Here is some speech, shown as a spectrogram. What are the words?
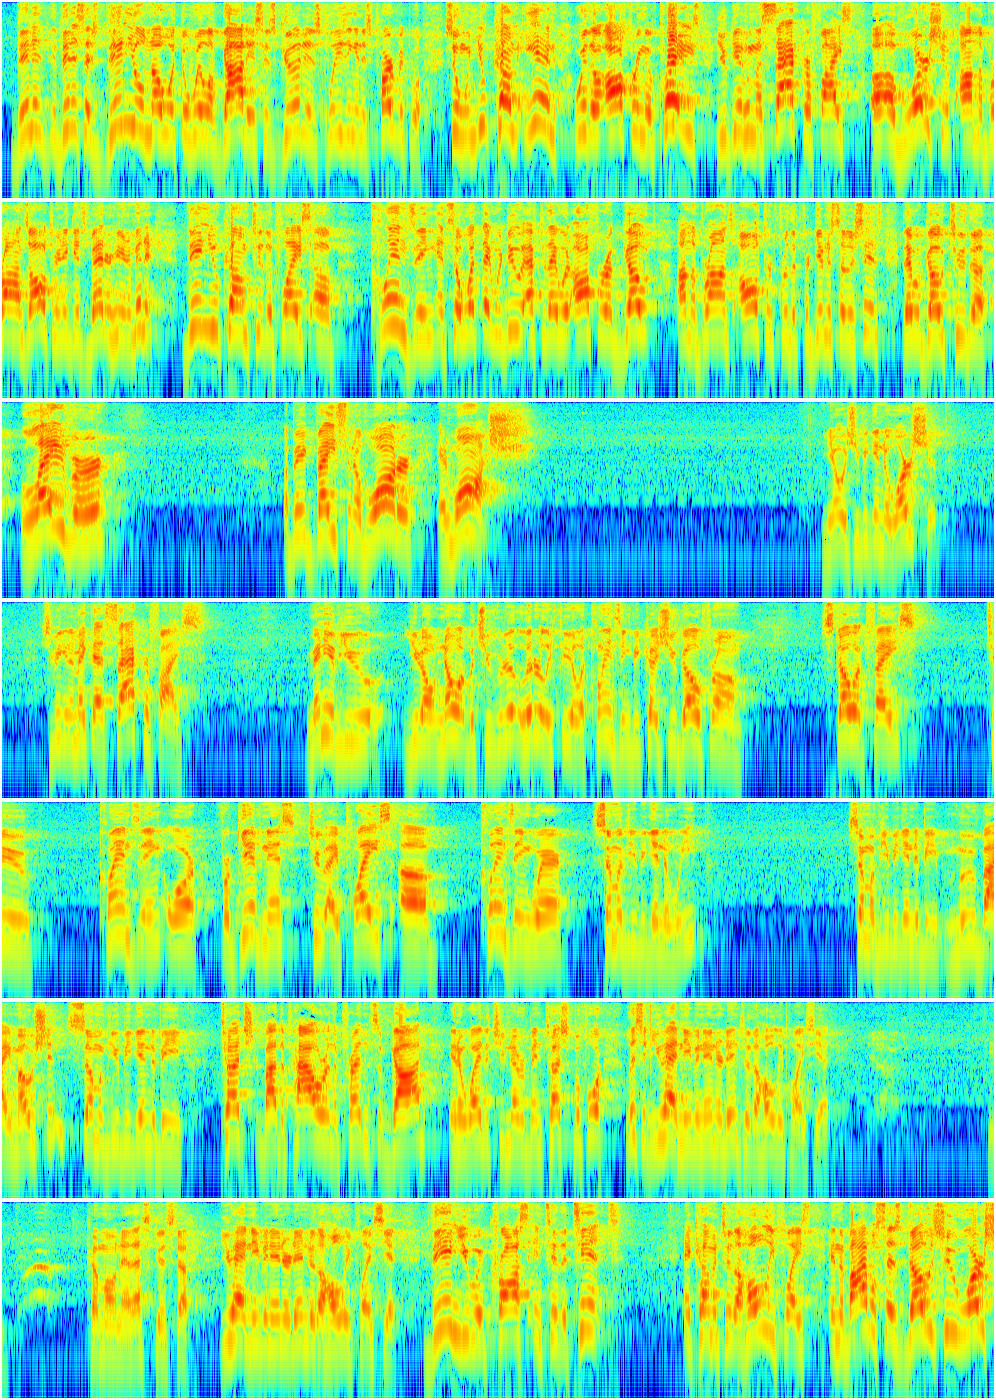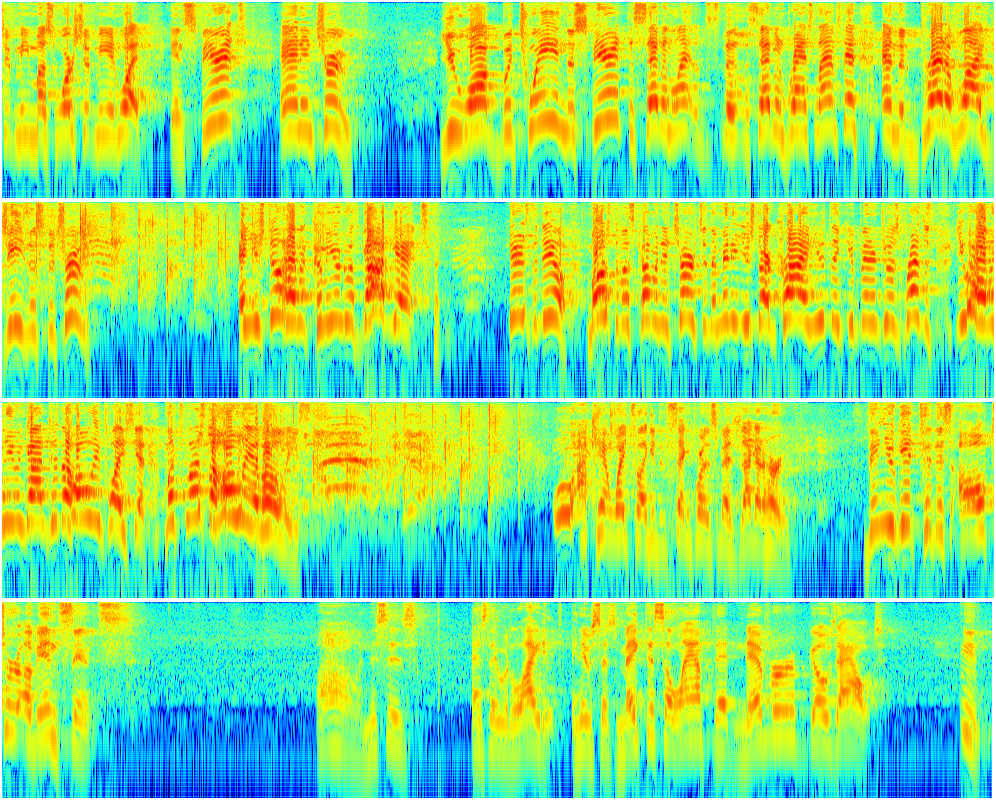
Then it, then it says, then you'll know what the will of God is, his good, his pleasing, and his perfect will. So when you come in with an offering of praise, you give him a sacrifice uh, of worship on the bronze altar, and it gets better here in a minute. Then you come to the place of cleansing. And so what they would do after they would offer a goat on the bronze altar for the forgiveness of their sins, they would go to the laver a big basin of water and wash. You know, as you begin to worship, as you begin to make that sacrifice, many of you, you don't know it, but you literally feel a cleansing because you go from stoic face to cleansing or forgiveness to a place of cleansing where some of you begin to weep. Some of you begin to be moved by emotion. Some of you begin to be touched by the power and the presence of God in a way that you've never been touched before. Listen, you hadn't even entered into the holy place yet. Hmm. Come on now, that's good stuff. You hadn't even entered into the holy place yet. Then you would cross into the tent and come into the holy place. And the Bible says, Those who worship me must worship me in what? In spirit and in truth. You walk between the spirit, the seven, the, the seven branch lampstand, and the bread of life, Jesus, the truth and you still haven't communed with God yet. Here's the deal. Most of us come into church, and the minute you start crying, you think you've been into his presence. You haven't even gotten to the holy place yet, much less the holy of holies. Ooh, I can't wait till I get to the second part of this message. I got to hurry. Then you get to this altar of incense. Oh, and this is as they would light it. And it says, Make this a lamp that never goes out. Mm.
